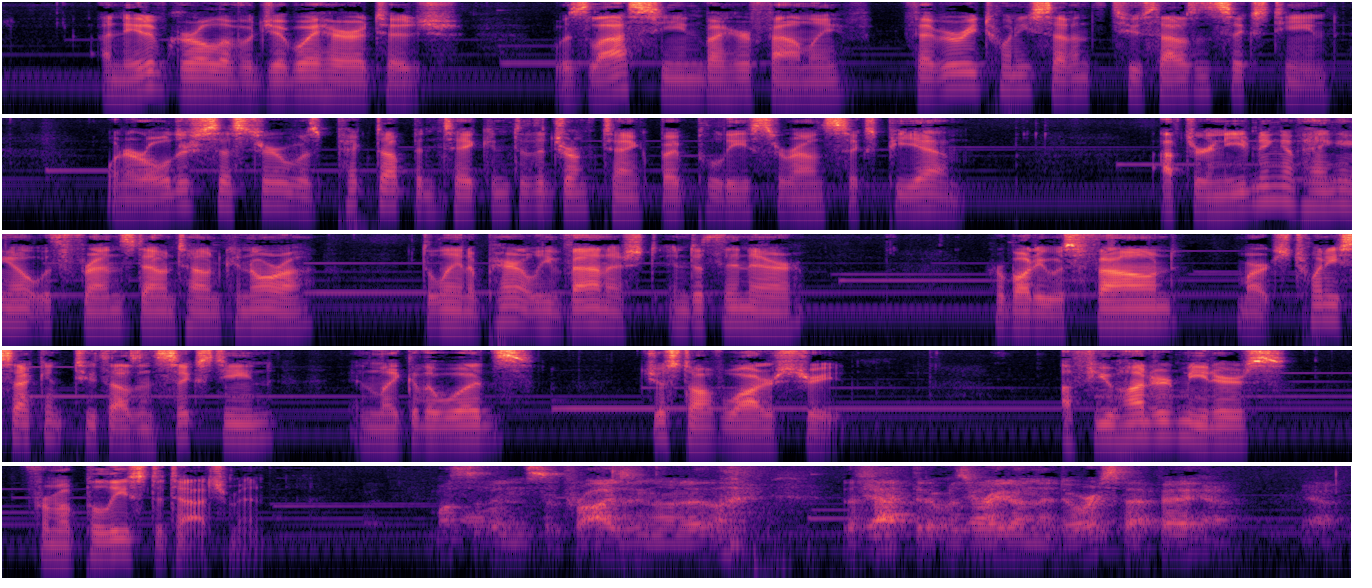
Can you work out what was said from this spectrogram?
a native girl of Ojibwe heritage, was last seen by her family February 27, 2016, when her older sister was picked up and taken to the drunk tank by police around 6 p.m. After an evening of hanging out with friends downtown Kenora, Delaine apparently vanished into thin air. Her body was found March 22, 2016, in Lake of the Woods, just off Water Street, a few hundred meters from a police detachment. Must have been surprising on the Yeah, fact that it was yeah. right on the doorstep, eh? Yeah, yeah.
